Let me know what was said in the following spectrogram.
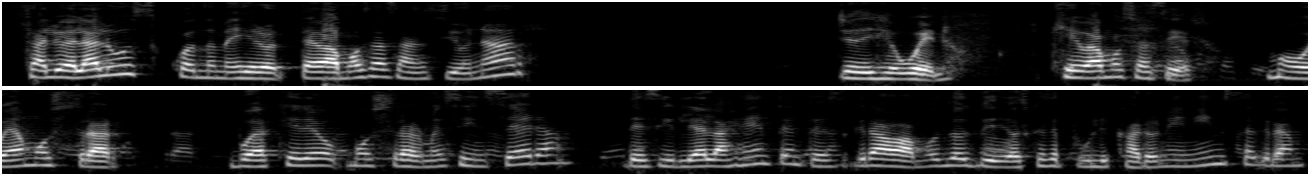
salió a la luz cuando me dijeron, te vamos a sancionar. Yo dije, bueno, ¿qué vamos a hacer? Me voy a mostrar, voy a querer mostrarme sincera, decirle a la gente, entonces grabamos los videos que se publicaron en Instagram,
